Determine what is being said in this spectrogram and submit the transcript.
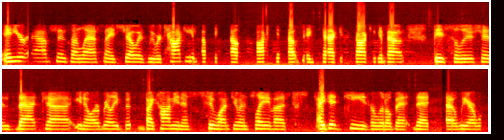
in your absence on last night's show, as we were talking about big tech, talking about big tech, and talking about these solutions that uh, you know are really by communists who want to enslave us, I did tease a little bit that uh, we are working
